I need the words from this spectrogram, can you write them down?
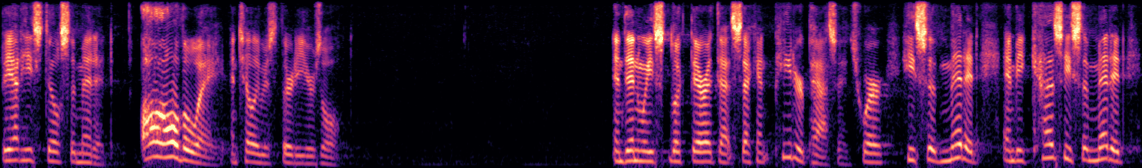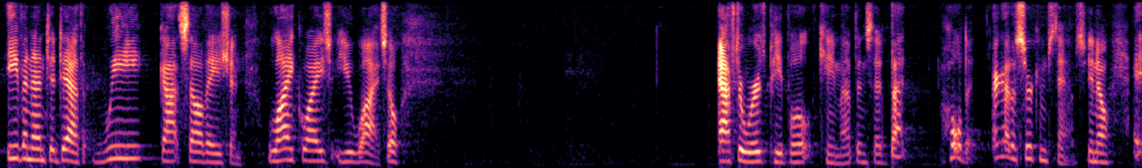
But yet he still submitted all the way until he was 30 years old. And then we look there at that second Peter passage where he submitted, and because he submitted even unto death, we got salvation. Likewise, you wives. So afterwards, people came up and said, But hold it, I got a circumstance. You know, eh,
